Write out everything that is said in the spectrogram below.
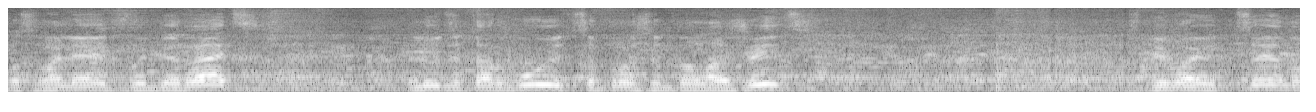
Позволяют выбирать. Люди торгуются, просят доложить, сбивают цену.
